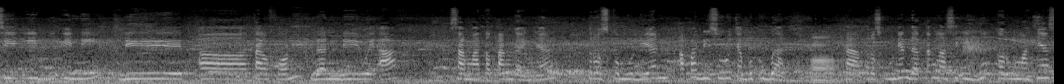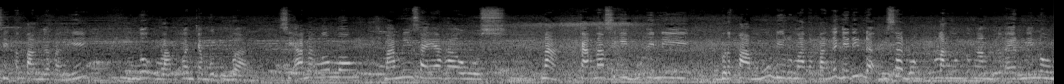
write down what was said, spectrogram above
Si ibu ini di uh, telepon dan di WA sama tetangganya. Terus kemudian apa disuruh cabut uban Ah. nah terus kemudian datanglah si ibu ke rumahnya si tetangga tadi untuk melakukan cabut uban si anak ngomong mami saya haus. Nah si ibu ini bertamu di rumah tetangga jadi tidak bisa dong pulang untuk ngambil air minum.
